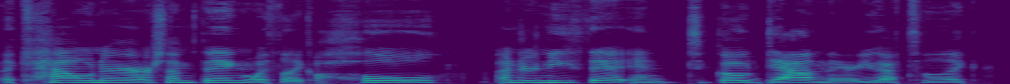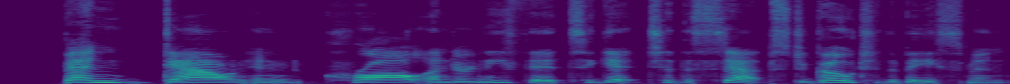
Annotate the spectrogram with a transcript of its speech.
a counter or something with like a hole underneath it. And to go down there, you have to like bend down and crawl underneath it to get to the steps to go to the basement.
